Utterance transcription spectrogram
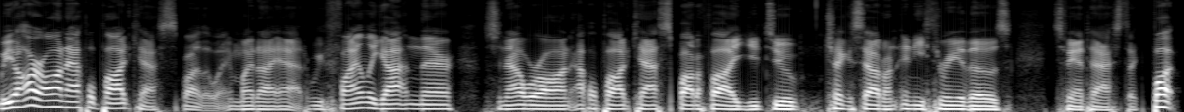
we are on Apple Podcasts, by the way, might I add. We've finally gotten there, so now we're on Apple Podcasts, Spotify, YouTube. Check us out on any three of those. It's fantastic. But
